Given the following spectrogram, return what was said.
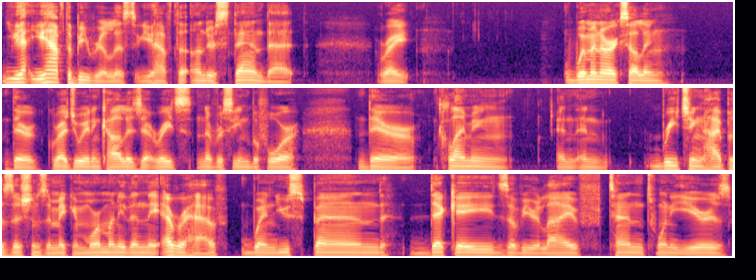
you you have to be realistic. You have to understand that right? Women are excelling. They're graduating college at rates never seen before. They're climbing and and reaching high positions and making more money than they ever have. When you spend decades of your life, 10, 20 years,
